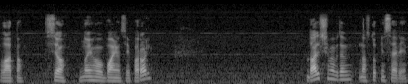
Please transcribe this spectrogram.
Ладно все, ну його в баню цей пароль. Далі ми будемо в наступній серії.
